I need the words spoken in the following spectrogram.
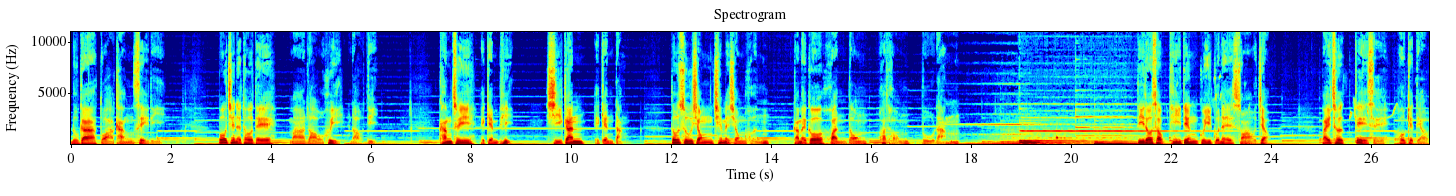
愈加大康细腻。母亲的土地嘛老毁老地，空喙会坚皮，时间会坚冻。都市上深的伤痕，敢会搁翻动发红不能。滴落索天顶归群的山后鸟，摆出架势好格调。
